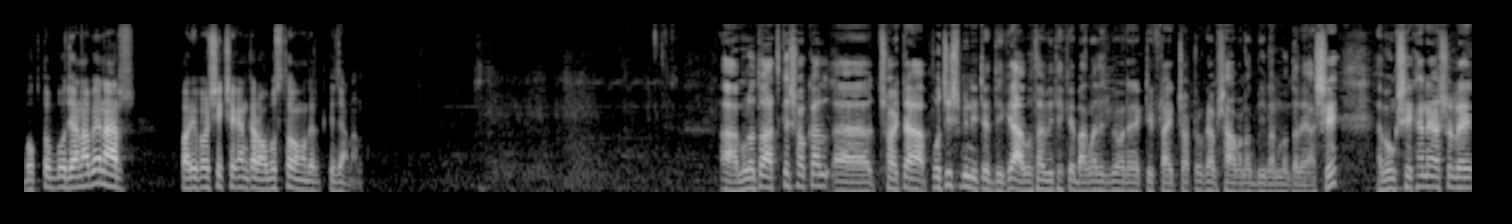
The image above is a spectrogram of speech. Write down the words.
বক্তব্য জানাবেন আর পারিপার্শ্বিক সেখানকার অবস্থাও আমাদেরকে জানান। মূলত আজকে সকাল ছয়টা পঁচিশ মিনিটের দিকে আবুধাবি থেকে বাংলাদেশ বিমানের একটি ফ্লাইট চট্টগ্রাম শাহমানত বিমানবন্দরে আসে এবং সেখানে আসলে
